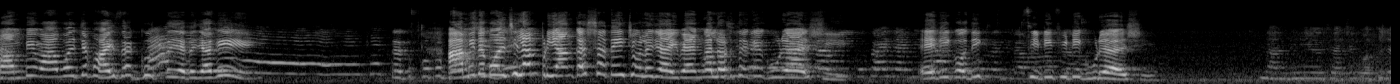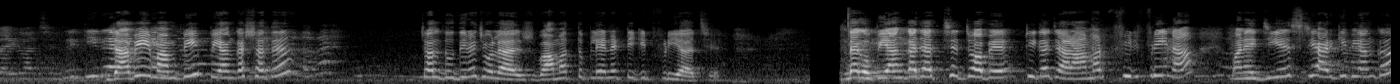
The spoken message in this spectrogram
মাম্পি মা বলছে ভাইজ্যাক ঘুরতে যেতে যাবি? আমি তো বলছিলাম প্রিয়াঙ্কার সাথেই চলে যাই ব্যাঙ্গালোর থেকে ঘুরে আসি। এদিক ওদিক সিটি ফিটি ঘুরে আসি। যাবি, মাম্পি, প্রিয়াঙ্কার সাথে? চল দুদিনে চলে আসব। আমার তো প্লেনের টিকিট ফ্রি আছে। দেখো, প্রিয়াঙ্কা যাচ্ছে জবে ঠিক আছে? আর আমার ফ্রি ফ্রি না। মানে জিএসটি আর কি, প্রিয়াঙ্কা?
